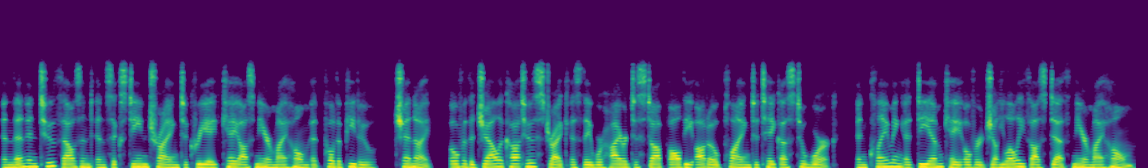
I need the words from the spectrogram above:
and then in 2016 trying to create chaos near my home at Potapidu, Chennai, over the Jallikattu strike as they were hired to stop all the auto plying to take us to work, and claiming at DMK over Jayalalitha's death near my home.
